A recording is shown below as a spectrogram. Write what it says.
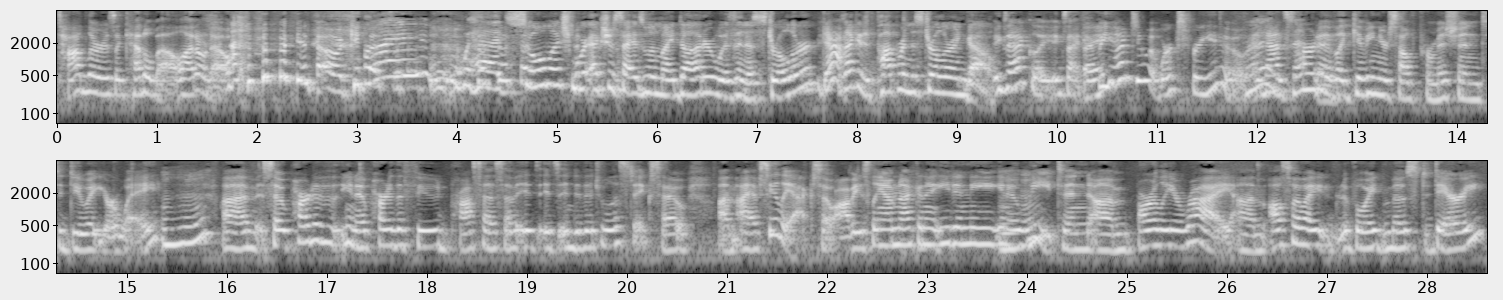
toddler as a kettlebell. I don't know. you know, I had so much more exercise when my daughter was in a stroller. Yeah, I could just pop her in the stroller and go. Exactly, exactly. Right? But you have to do what works for you, Right, and that's part of like giving yourself permission to do it your way. Mm-hmm. Um, so part of you know part of the food process of it, it's, it's individualistic. So um, I have celiac, so obviously I'm not going to eat any you know Mm-hmm. wheat and um, barley or rye. Um, also, I avoid most dairy.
